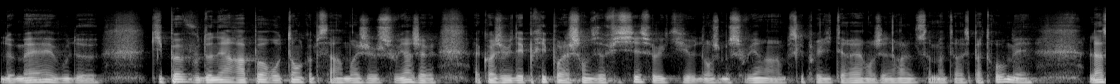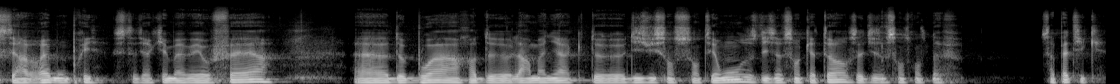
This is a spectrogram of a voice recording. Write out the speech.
de, mets ou de qui peuvent vous donner un rapport au temps comme ça. Moi, je me souviens, quand j'ai eu des prix pour la Chambre des officiers, celui dont je me souviens, hein, parce que les prix littéraires en général, ça m'intéresse pas trop, mais là, c'était un vrai bon prix. C'est-à-dire qu'il m'avait offert euh, de boire de l'Armagnac de 1871, 1914 et 1939 sympathique.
